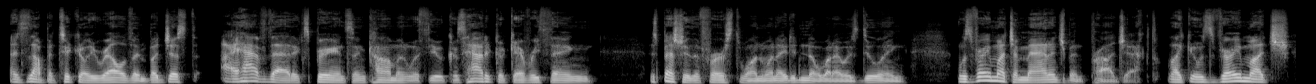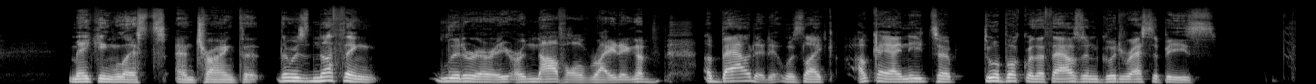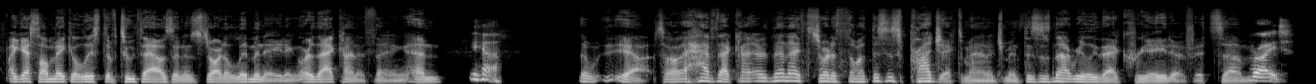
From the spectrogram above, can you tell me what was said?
it's not particularly relevant, but just I have that experience in common with you because how to cook everything, especially the first one when I didn't know what I was doing, was very much a management project. Like it was very much making lists and trying to, there was nothing literary or novel writing of, about it. It was like, okay, I need to do a book with a thousand good recipes. I guess I'll make a list of 2000 and start eliminating or that kind of thing. And yeah. The, yeah, so I have that kind of. Then I sort of thought, this is project management. This is not really that creative. It's um right.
